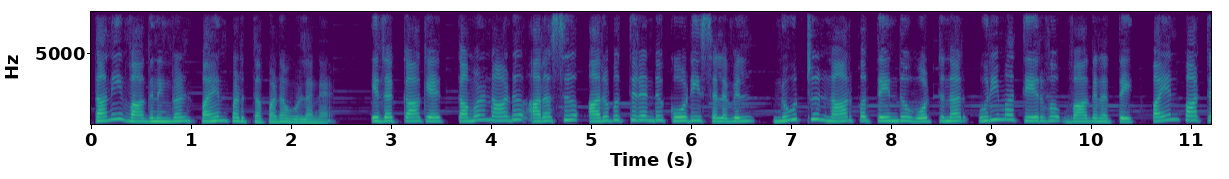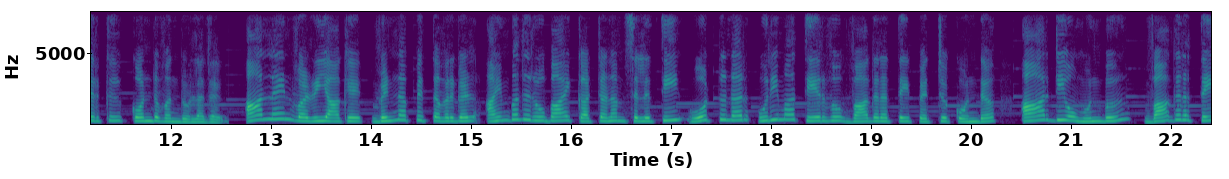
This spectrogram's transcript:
தனி வாகனங்கள் பயன்படுத்தப்பட உள்ளன. இதற்காக தமிழ்நாடு அரசு அறுபத்திரண்டு கோடி செலவில் நூற்று நாற்பத்தைந்து ஓட்டுநர் உரிம தேர்வு வாகனத்தை பயன்பாட்டிற்கு கொண்டு வந்துள்ளது. ஆன்லைன் வழியாக விண்ணப்பித்தவர்கள் ஐம்பது ரூபாய் கட்டணம் செலுத்தி ஓட்டுநர் உரிம தேர்வு வாகனத்தை பெற்றுக்கொண்டு ஆர்டிஓ முன்பு வாகனத்தை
